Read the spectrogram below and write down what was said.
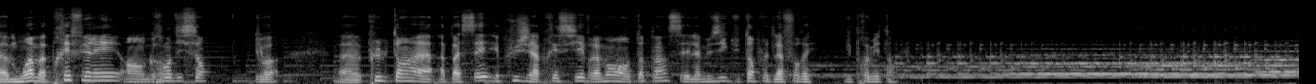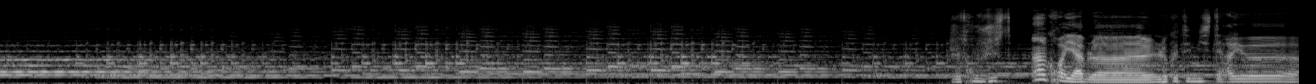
Euh, moi, ma préférée en grandissant, tu vois. Euh, plus le temps a, a passé et plus j'ai apprécié vraiment en top 1, c'est la musique du Temple de la Forêt, du premier temple. Je trouve juste incroyable euh, le côté mystérieux, euh,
